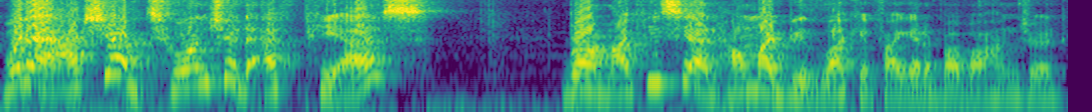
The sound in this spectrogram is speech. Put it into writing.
Would I actually have 200 FPS? Bro, my PC at home, I'd be lucky if I get above 100.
